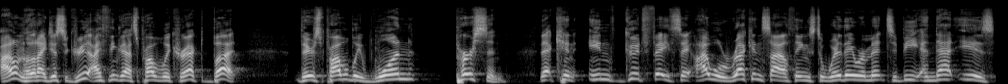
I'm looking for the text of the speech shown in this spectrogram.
I don't know that I disagree. I think that's probably correct, but there's probably one person that can, in good faith, say, I will reconcile things to where they were meant to be, and that is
